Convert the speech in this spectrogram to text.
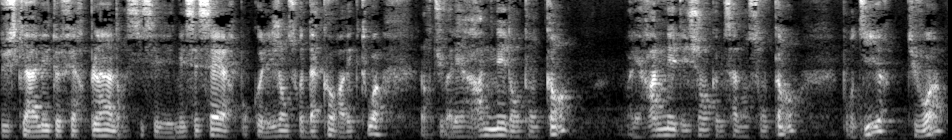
jusqu'à aller te faire plaindre si c'est nécessaire pour que les gens soient d'accord avec toi. Alors tu vas les ramener dans ton camp, on va les ramener des gens comme ça dans son camp pour dire, tu vois,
